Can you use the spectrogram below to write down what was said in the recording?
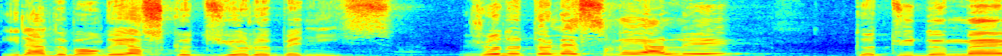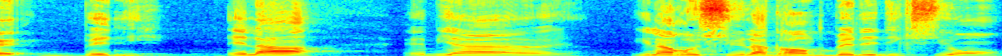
Il a demandé à ce que Dieu le bénisse. Je ne te laisserai aller que tu ne m'aies béni. Et là, eh bien, il a reçu la grande bénédiction,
